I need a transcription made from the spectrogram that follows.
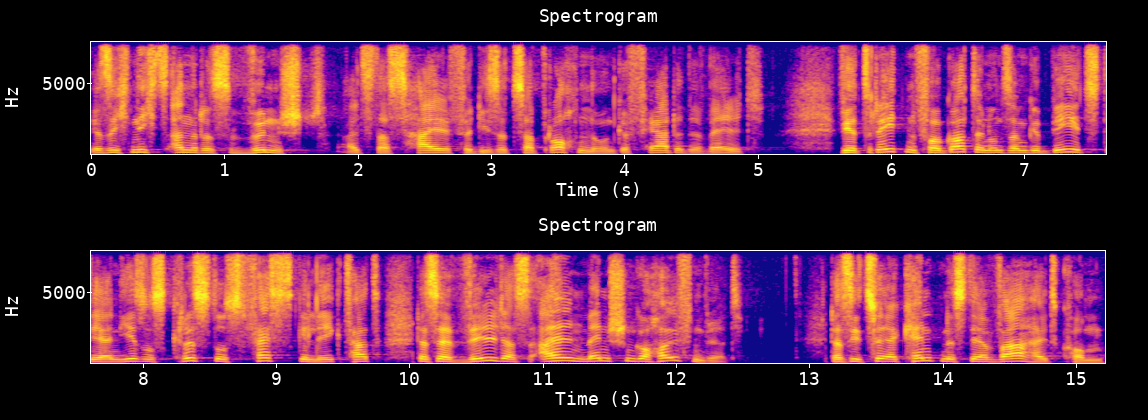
der sich nichts anderes wünscht als das Heil für diese zerbrochene und gefährdete Welt. Wir treten vor Gott in unserem Gebet, der in Jesus Christus festgelegt hat, dass er will, dass allen Menschen geholfen wird, dass sie zur Erkenntnis der Wahrheit kommen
